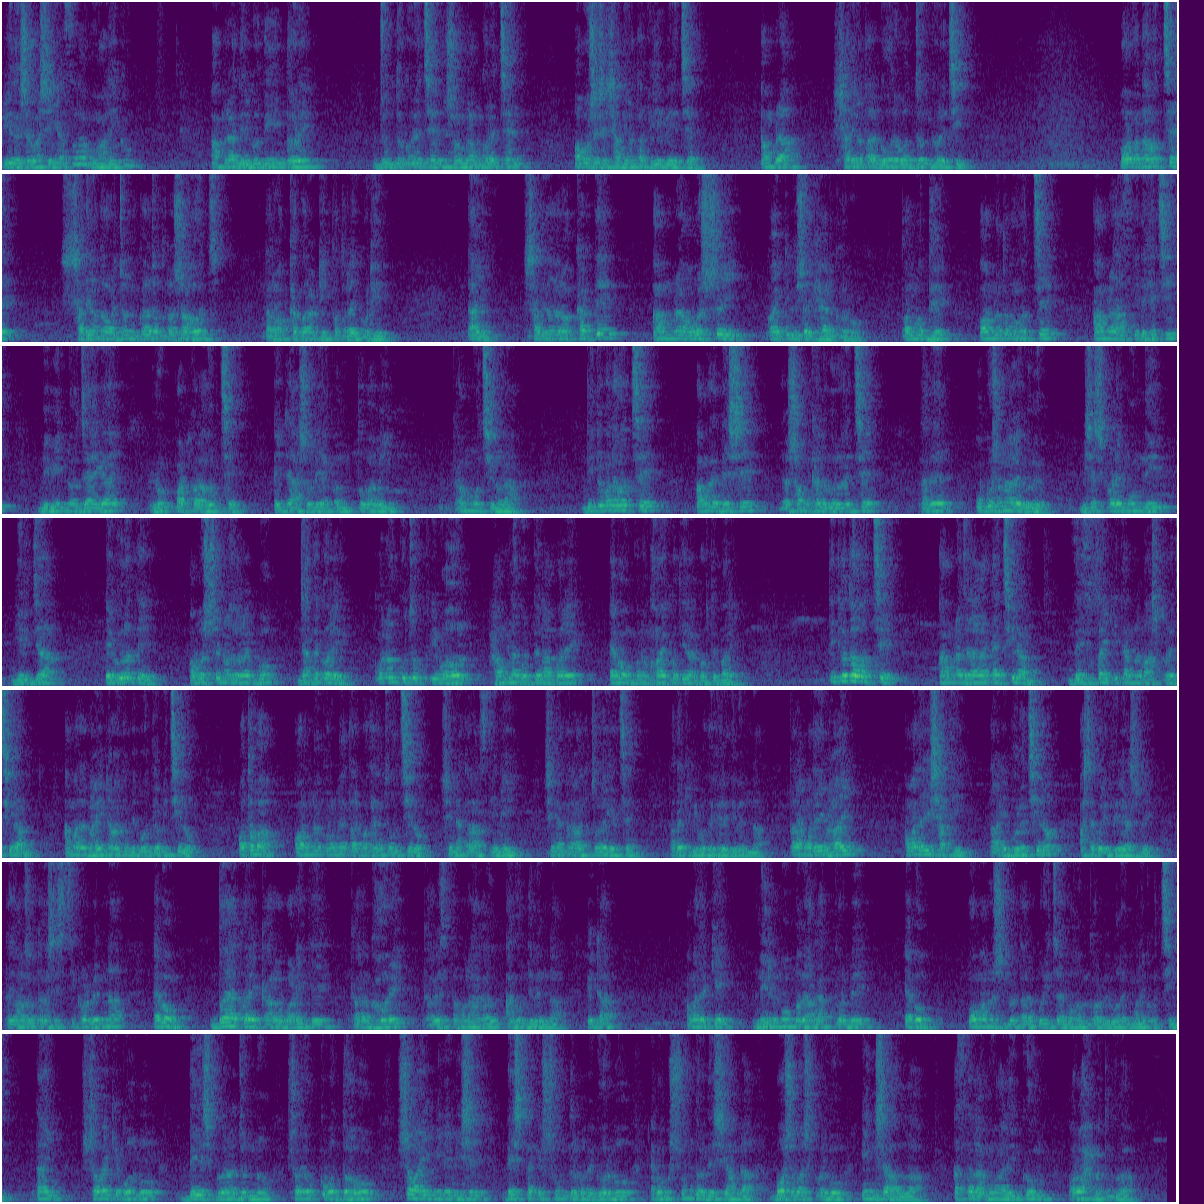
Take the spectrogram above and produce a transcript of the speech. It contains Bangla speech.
প্রিয় দেশবাসী, আসসালামু আলাইকুম। আপনারা দীর্ঘদিন ধরে যুদ্ধ করেছেন, সংগ্রাম করেছেন, অবশেষে স্বাধীনতা ফিরে পেয়েছেন। আমরা স্বাধীনতার গৌরব অর্জন করেছি। পর কথা হচ্ছে, স্বাধীনতা অর্জন করা যতটা সহজ, তা রক্ষা করা ঠিক ততটাই কঠিন। তাই স্বাধীনতা রক্ষার্থে আমরা অবশ্যই কয়েকটি বিষয় খেয়াল করব। তন্মধ্যে অন্যতম হচ্ছে, আমরা আজকে দেখেছি বিভিন্ন জায়গায় লুটপাট করা হচ্ছে। এটা আসলে একান্তভাবেই কাম্য ছিল না। দ্বিতীয় কথা হচ্ছে, আমাদের দেশে যারা সংখ্যালঘু রয়েছে, তাদের উপাসনালয়গুলো, বিশেষ করে মন্দির, গির্জা, এগুলোতে অবশ্যই নজর রাখব, যাতে করে কোনো কুচক্রী মহল হামলা করতে না পারে এবং কোনো ক্ষয়ক্ষতি না করতে পারে। তৃতীয়ত হচ্ছে, আমরা যারা এলাকায় ছিলাম, যে সোসাইটিতে আমরা বাস করেছিলাম আমাদের ভাইটা হয়তো বিপদগামী ছিল, অথবা অন্য কোনো নেতার কথা চলছিল, সে নেতারা আজকে নেই, সে নেতারা হয়তো চলে গেছেন, তাদেরকে বিপদে ফেলে দিবেন না। তারা আমাদের এই ভাই, আমাদের এই সাথী, তারা আগে ভুলেছিল আশা করি ফিরে আসবে। তাই অরাজকতা সৃষ্টি করবেন না এবং দয়া করে কারও বাড়িতে, কারও ঘরে, কারও স্থাপনা আগা- আগুন দেবেন না। এটা আমাদেরকে নির্মমভাবে আঘাত করবে এবং অমানসিকতার পরিচয় বহন করবে বলে মনে করছি। তাই সবাইকে বলব, দেশ গড়ার জন্য সবাই ঐক্যবদ্ধ হব, সবাই মিলে মিশে দেশটাকে সুন্দরভাবে গড়ব এবং সুন্দর দেশে আমরা বসবাস করব, ইনশাআল্লাহ। আসসালামু আলাইকুম রহমতুল্লাহ।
